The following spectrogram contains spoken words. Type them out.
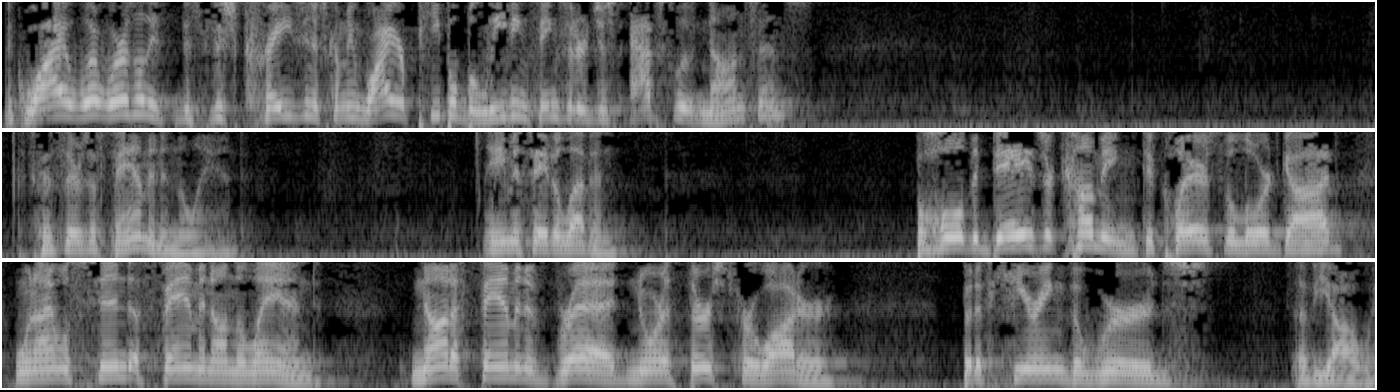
Like, why? Where, where's all this, this, this craziness coming? Why are people believing things that are just absolute nonsense? It's because there's a famine in the land. Amos 8:11. Behold, the days are coming, declares the Lord God, when I will send a famine on the land, not a famine of bread, nor a thirst for water, but of hearing the words of Yahweh.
